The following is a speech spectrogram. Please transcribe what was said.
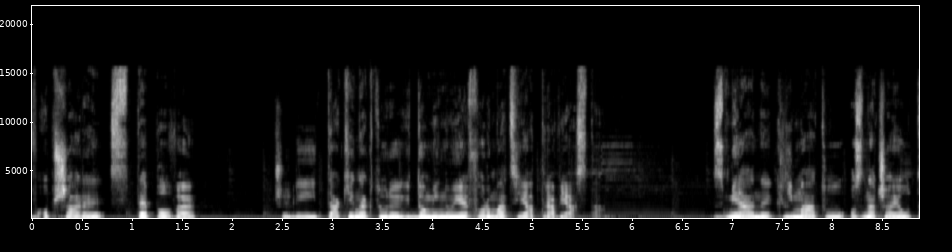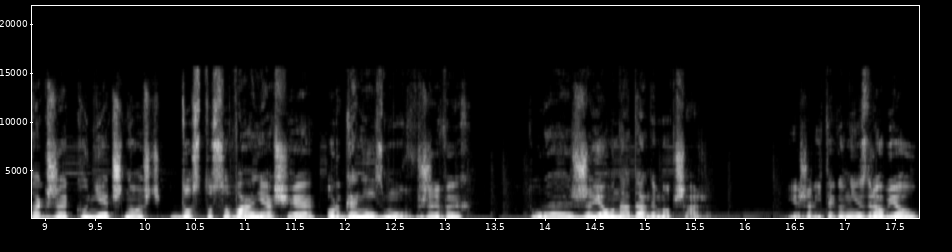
w obszary stepowe, czyli takie, na których dominuje formacja trawiasta. Zmiany klimatu oznaczają także konieczność dostosowania się organizmów żywych, które żyją na danym obszarze. Jeżeli tego nie zrobią,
